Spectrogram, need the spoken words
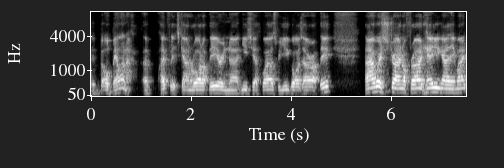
uh, or Ballina. Uh, hopefully, it's going right up there in uh, New South Wales where you guys are up there. Uh, West Australian off road, how you going there, mate?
